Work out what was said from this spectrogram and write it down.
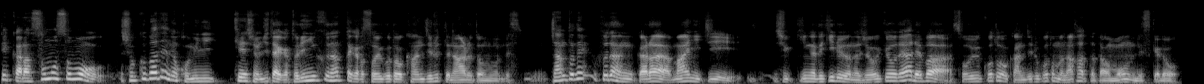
てから、そもそも職場でのコミュニケーション自体が取りにくくなったからそういうことを感じるってのはあると思うんです。ちゃんとね、普段から毎日出勤ができるような状況であれば、そういうことを感じることもなかったとは思うんですけど、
